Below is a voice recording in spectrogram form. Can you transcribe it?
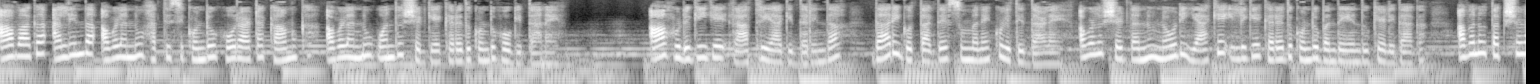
ಆವಾಗ ಅಲ್ಲಿಂದ ಅವಳನ್ನು ಹತ್ತಿಸಿಕೊಂಡು ಹೋರಾಟ ಕಾಮುಕ ಅವಳನ್ನು ಒಂದು ಶೆಡ್ಗೆ ಕರೆದುಕೊಂಡು ಹೋಗಿದ್ದಾನೆ. ಆ ಹುಡುಗಿಗೆ ರಾತ್ರಿಯಾಗಿದ್ದರಿಂದ ದಾರಿ ಗೊತ್ತಾಗದೆ ಸುಮ್ಮನೆ ಕುಳಿತಿದ್ದಾಳೆ. ಅವಳು ಶೆಡ್ ಅನ್ನು ನೋಡಿ ಯಾಕೆ ಇಲ್ಲಿಗೆ ಕರೆದುಕೊಂಡು ಬಂದೆ ಎಂದು ಕೇಳಿದಾಗ, ಅವನು ತಕ್ಷಣ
